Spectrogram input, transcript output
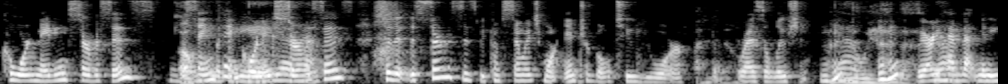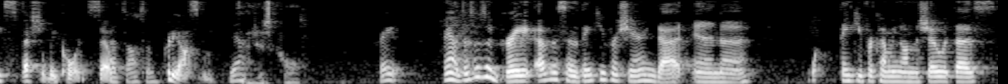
coordinating services, the Oh. same With thing, coordinating yeah, yeah. services, so that the services become so much more integral to your resolution. Mhm. i we had that We already Yeah. have that many specialty courts, so That's awesome. pretty awesome. Yeah. that is cool Great. Man, this was a great episode. Thank you for sharing that. And uh, wh- thank you for coming on the show with us.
